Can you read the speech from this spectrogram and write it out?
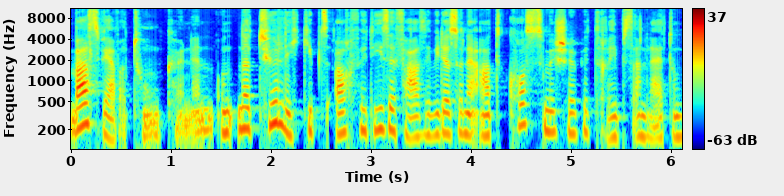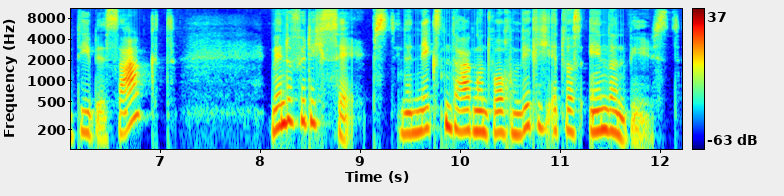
Was wir aber tun können, und natürlich gibt es auch für diese Phase wieder so eine Art kosmische Betriebsanleitung, die besagt, wenn du für dich selbst in den nächsten Tagen und Wochen wirklich etwas ändern willst,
